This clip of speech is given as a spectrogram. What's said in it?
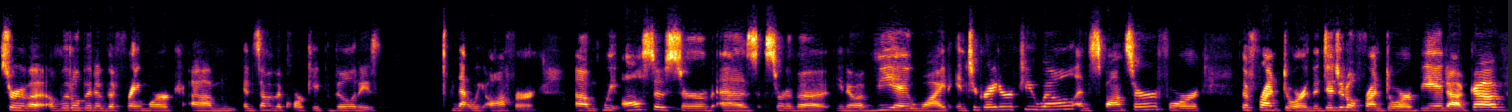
sort of a, a little bit of the framework um, and some of the core capabilities that we offer. Um, we also serve as sort of a, you know, a VA-wide integrator, if you will, and sponsor for the front door, the digital front door, va.gov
